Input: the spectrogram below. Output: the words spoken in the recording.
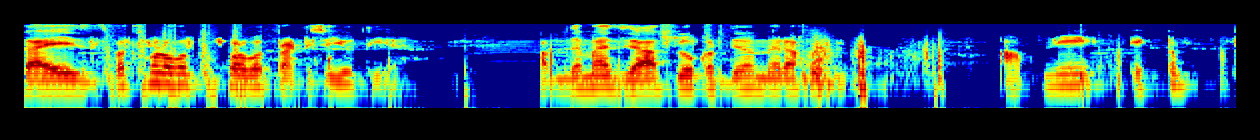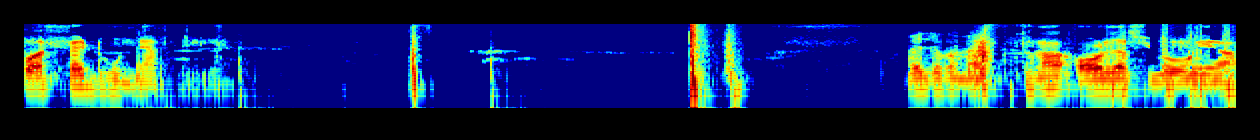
गाइस बस थोड़ा बहुत थोड़ा बहुत प्रैक्टिस चाहिए होती है। अब जब मैं ज़्यादा स्लो कर दिया मेरा हो नहीं आपने एकदम परफेक्ट ढूंढना है अपने लिए। मैं देखो, मैं थोड़ा और ज़्यादा स्लो हो गया।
